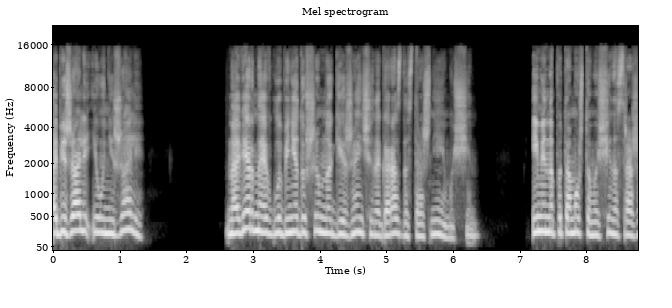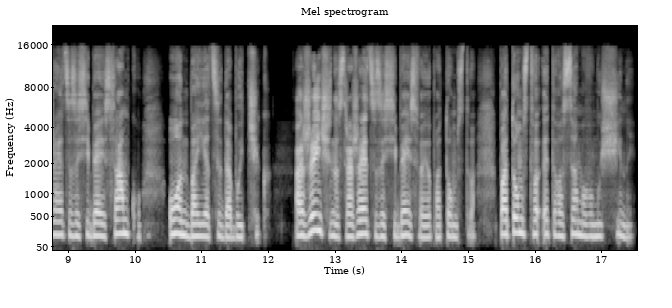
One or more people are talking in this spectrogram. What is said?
обижали и унижали? Наверное, в глубине души многие женщины гораздо страшнее мужчин. Именно потому, что мужчина сражается за себя и самку, он боец и добытчик, а женщина сражается за себя и свое потомство, потомство этого самого мужчины.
